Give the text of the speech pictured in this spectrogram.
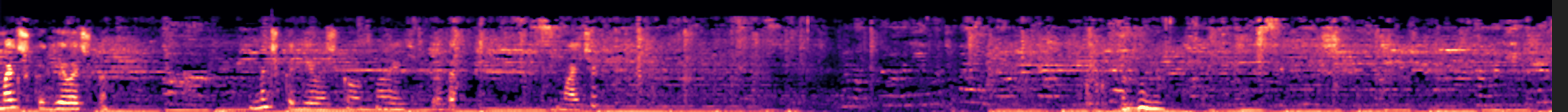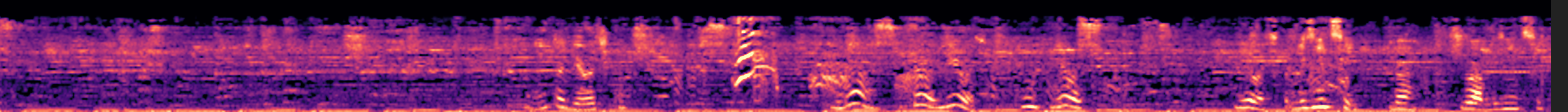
Мальчик и девочка. Мальчик и девочка. Вот смотрите, кто-то. Мальчик. Это девочка. Да, да, девочка. Ну, девочка. Девочка. Близнецы. Да, два близнецы.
